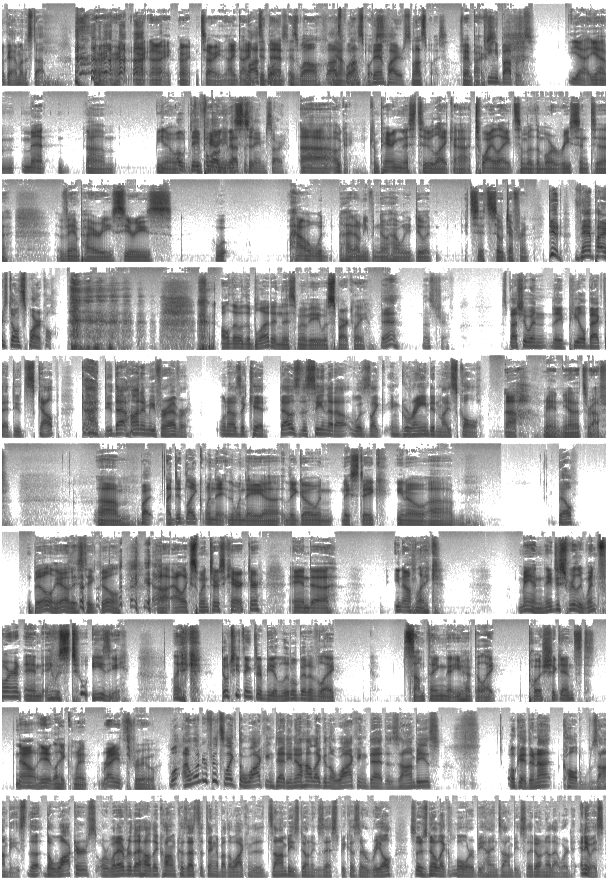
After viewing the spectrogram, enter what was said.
Okay, I'm gonna stop. all right, all right, all right, all right, all right. Sorry, I, I did Boys. that as well. Lost yeah, Boys. Lost Boys, Vampires. Lost Boys, vampires. Teeny boppers. Yeah, yeah, Matt. Um, you know, Oh, Dave Filoni. That's his to- name. Sorry. Uh, okay. Comparing this to like uh, Twilight, some of the more recent uh, vampire series, w- how would I don't even know how we do it. It's it's so different. Dude, vampires don't sparkle. Although the blood in this movie was sparkly. Yeah, that's true. Especially when they peel back that dude's scalp. God, dude, that haunted me forever when I was a kid. That was the scene that uh, was like ingrained in my skull. Ah, man, yeah, that's rough. Um, But I did like when they when they uh, they go and they stake, you know, um, Bill, Bill, yeah, they stake Bill, uh, Alex Winter's character, and uh, you know, I'm like, man, they just really went for it, and it was too easy. Like, don't you think there'd be a little bit of like something that you have to like push against? No, it like went right through. Well, I wonder if it's like The Walking Dead. You know how, like in The Walking Dead, the zombies. Okay, they're not called zombies. The the walkers or whatever the hell they call them, because that's the thing about The Walking Dead. Zombies don't exist because they're real. So there's no like lore behind zombies. So they don't know that word. Anyways,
